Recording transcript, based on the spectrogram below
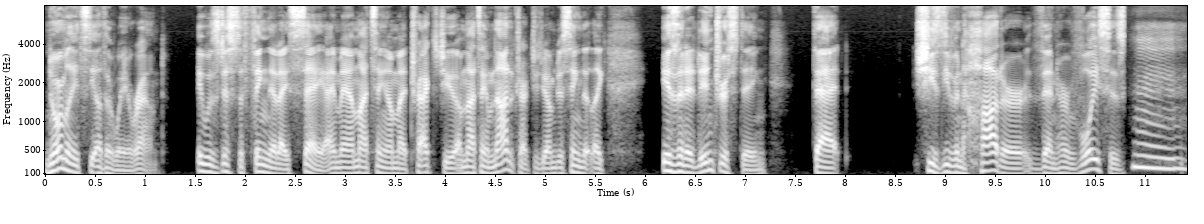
normally it's the other way around. It was just a thing that I say. I mean, I'm not saying I'm attracted to you. I'm not saying I'm not attracted to you. I'm just saying that, like, isn't it interesting that she's even hotter than her voice is? Hmm.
